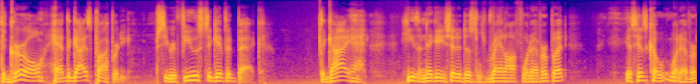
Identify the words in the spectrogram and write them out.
The girl had the guy's property. She refused to give it back. The guy, he's a nigga. He should have just ran off, whatever, but it's his coat, whatever.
